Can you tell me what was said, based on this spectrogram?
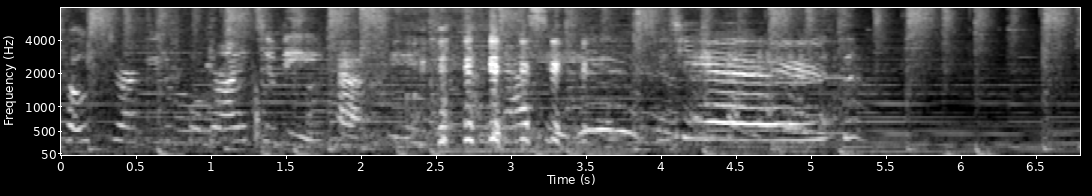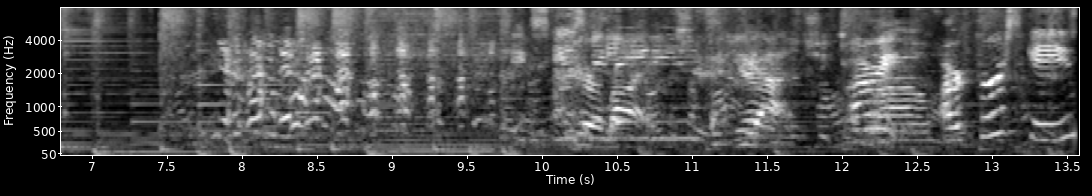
toast to our beautiful bride to be, Cassie. Cassie. Cheers. Excuse me, ladies. Yeah. All right. Our first game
